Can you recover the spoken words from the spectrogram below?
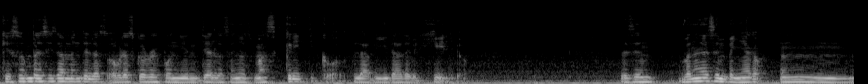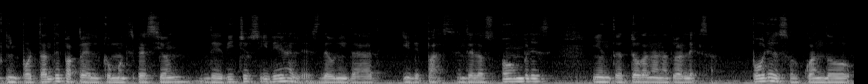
que son precisamente las obras correspondientes a los años más críticos de la vida de Virgilio. Van a desempeñar un importante papel como expresión de dichos ideales de unidad y de paz entre los hombres y entre toda la naturaleza. Por eso, cuando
